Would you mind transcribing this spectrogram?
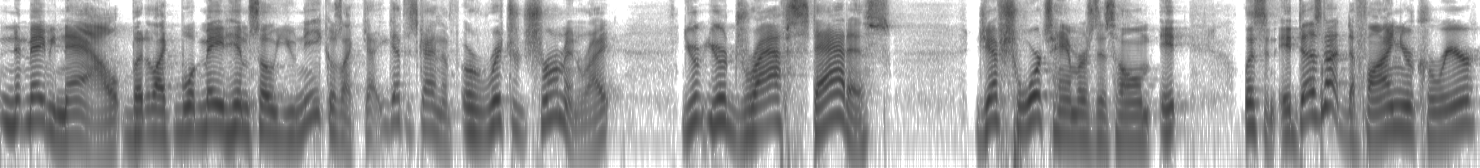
maybe now, but like what made him so unique was like you got this guy in the or Richard Sherman, right? Your your draft status. Jeff Schwartz hammers this home. It listen, it does not define your career,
